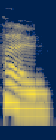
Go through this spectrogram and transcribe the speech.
Hone.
